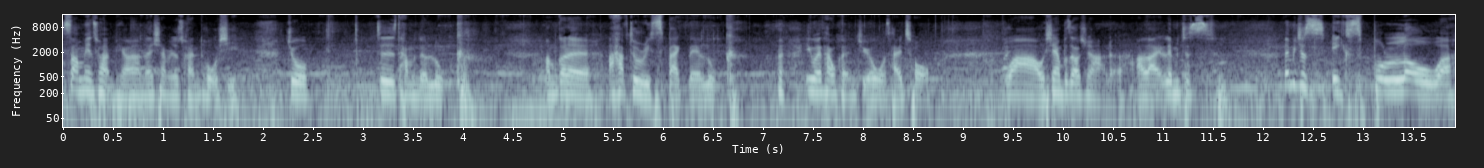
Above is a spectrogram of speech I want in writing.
上面穿很漂亮，但下面就穿拖鞋，就这是他们的 look。I'm gonna, I have to respect their look，因为他们可能觉得我才丑。哇，我现在不知道去哪了。好，来，let me just, let me just explore 啊。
